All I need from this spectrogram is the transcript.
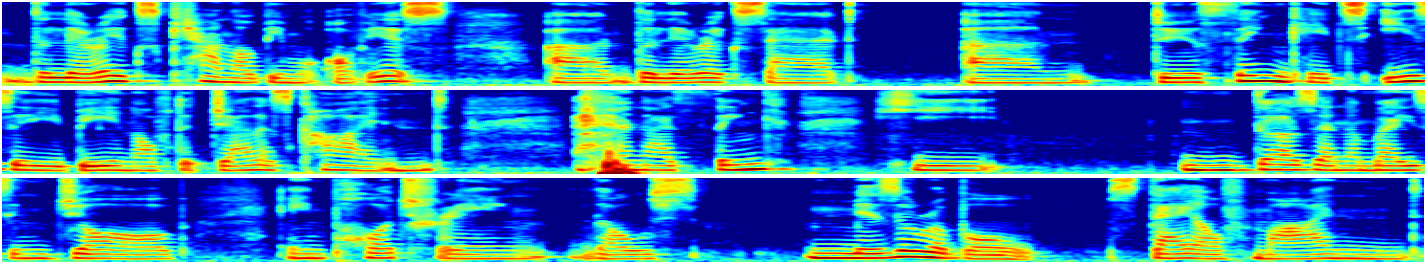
the lyrics cannot be more obvious uh, the lyrics said, um, Do you think it's easy being of the jealous kind? And I think he does an amazing job in portraying those miserable state of mind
